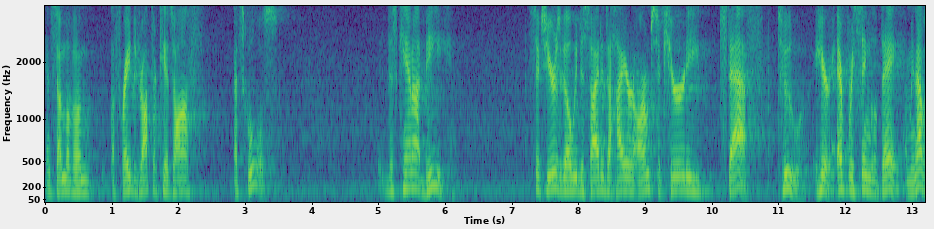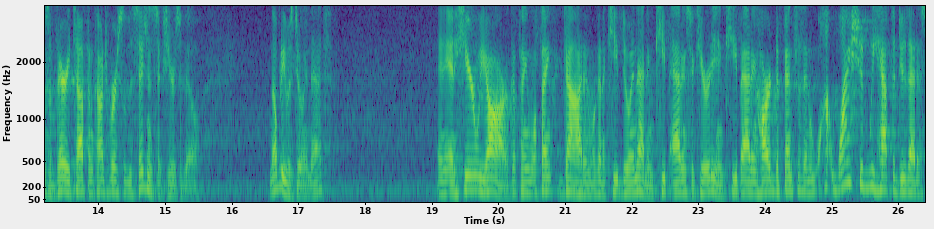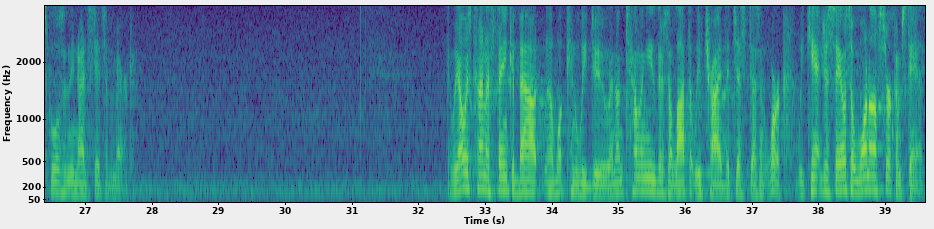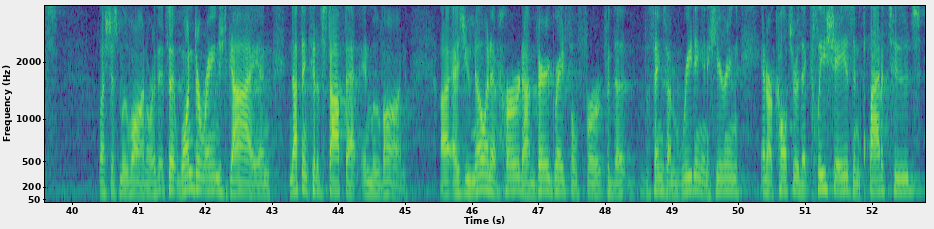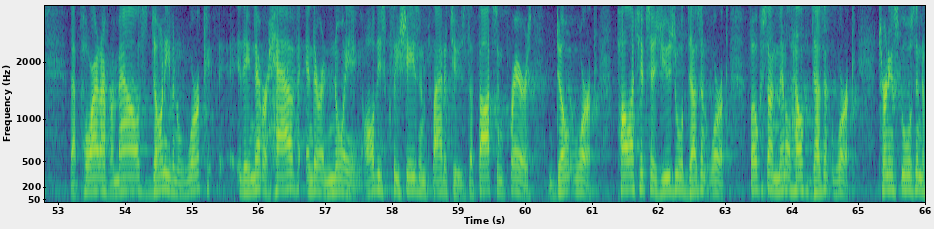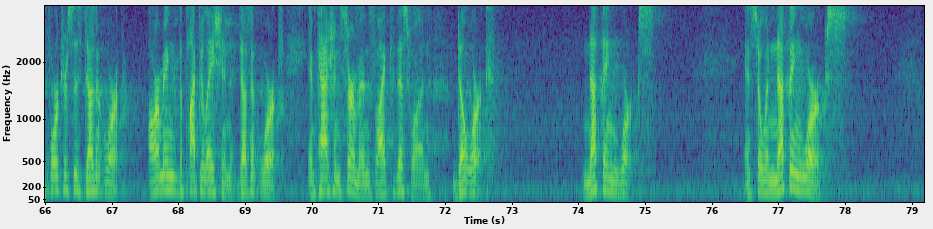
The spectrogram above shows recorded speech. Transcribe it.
and some of them afraid to drop their kids off at schools. This cannot be. Six years ago, we decided to hire an armed security staff, two, here every single day. I mean, that was a very tough and controversial decision six years ago. Nobody was doing that. And, and here we are, thinking, well, thank God, and we're going to keep doing that and keep adding security and keep adding hard defenses. And why should we have to do that at schools in the United States of America? And we always kind of think about, well, what can we do? And I'm telling you, there's a lot that we've tried that just doesn't work. We can't just say, oh, it's a one off circumstance. Let's just move on. Or it's a one deranged guy and nothing could have stopped that and move on. Uh, as you know and have heard, I'm very grateful for, for the, the things I'm reading and hearing in our culture that cliches and platitudes that pour out of our mouths don't even work. They never have, and they're annoying. All these cliches and platitudes, the thoughts and prayers don't work. Politics as usual doesn't work. Focus on mental health doesn't work. Turning schools into fortresses doesn't work. Arming the population doesn't work. Impassioned sermons like this one don't work. Nothing works. And so when nothing works,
